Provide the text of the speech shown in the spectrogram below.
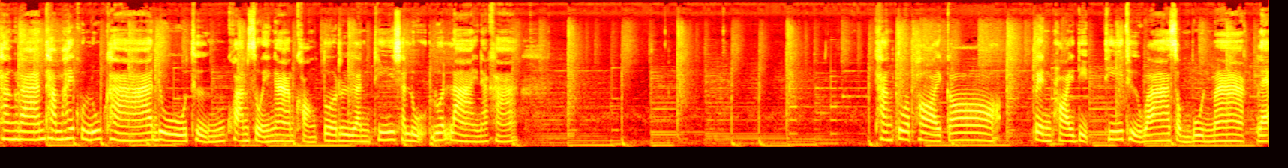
ทางร้านทำให้คุณลูกค้าดูถึงความสวยงามของตัวเรือนที่ฉลุลวดลายนะคะทางตัวพลอยก็ เป็นพลอยดิบที่ถือว่าสมบูรณ์มากและ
